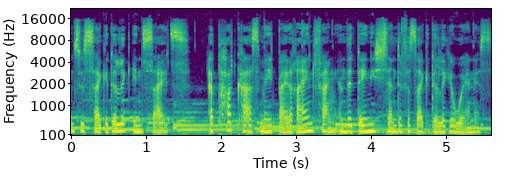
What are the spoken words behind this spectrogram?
Welcome to Psychedelic Insights, a podcast made by Reinfang and the Danish Center for Psychedelic Awareness.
